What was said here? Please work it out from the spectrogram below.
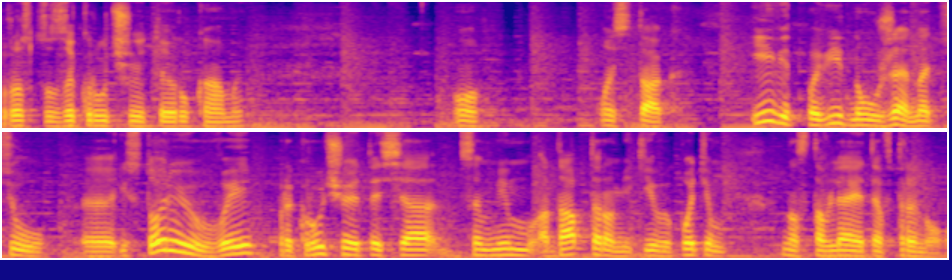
Просто закручуєте руками. О, ось так. І відповідно вже на цю е, історію ви прикручуєтеся самим адаптером, який ви потім наставляєте в тренов.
